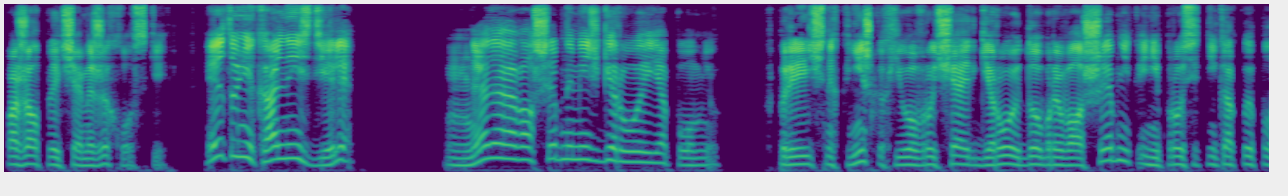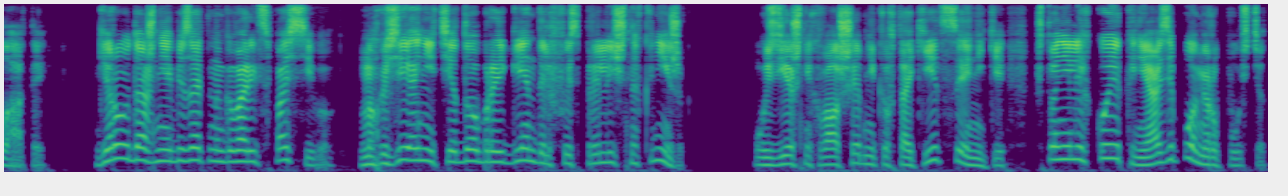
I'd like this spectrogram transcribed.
Пожал плечами Жеховский. Это уникальное изделие. Да-да, волшебный меч героя, я помню. В приличных книжках его вручает герою добрый волшебник и не просит никакой платы. Герою даже не обязательно говорить спасибо. Но где они, те добрые Гэндальфы из приличных книжек? У здешних волшебников такие ценники, что они легко и князя по миру пустят.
